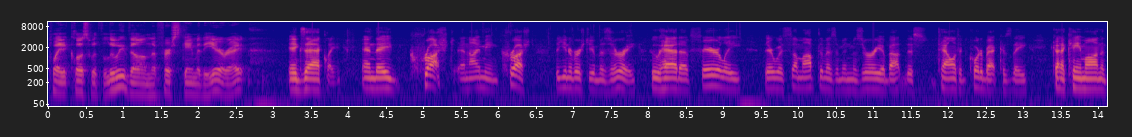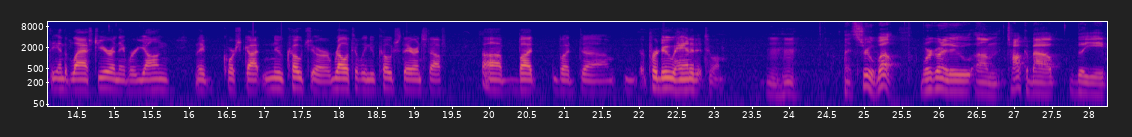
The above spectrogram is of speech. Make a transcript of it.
played it close with Louisville in the first game of the year, right? Exactly. And they crushed, and I mean crushed, the University of Missouri, who had a fairly there was some optimism in Missouri about this talented quarterback because they kind of came on at the end of last year and they were young. They of course got new coach or relatively new coach there and stuff, uh, but but um, Purdue handed it to them. Mm-hmm. That's true. Well, we're going to um, talk about the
